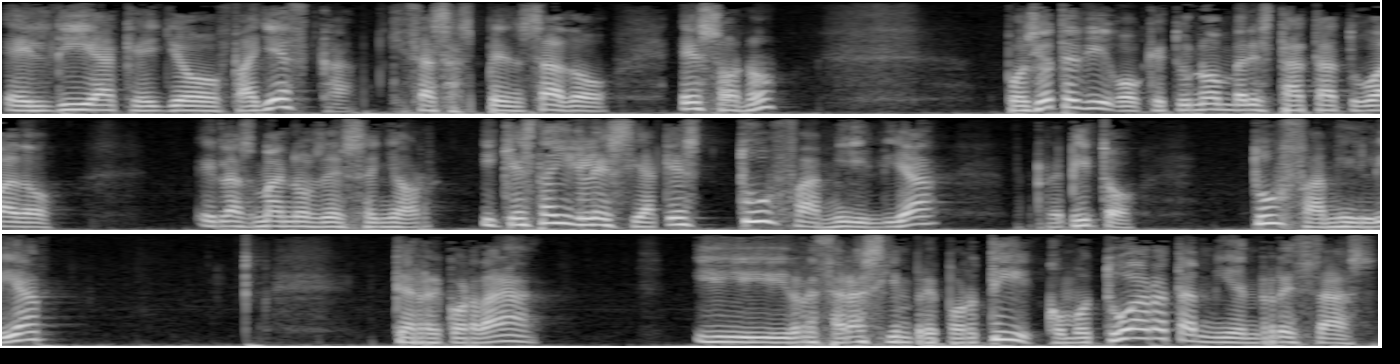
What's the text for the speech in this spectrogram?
el día que yo fallezca. Quizás has pensado eso, ¿no? Pues yo te digo que tu nombre está tatuado en las manos del Señor y que esta iglesia, que es tu familia, repito, tu familia, te recordará y rezará siempre por ti, como tú ahora también rezas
